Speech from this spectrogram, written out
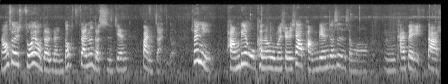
然后所以所有的人都在那个时间办展的，所以你旁边我可能我们学校旁边就是什么。嗯，台北大学、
